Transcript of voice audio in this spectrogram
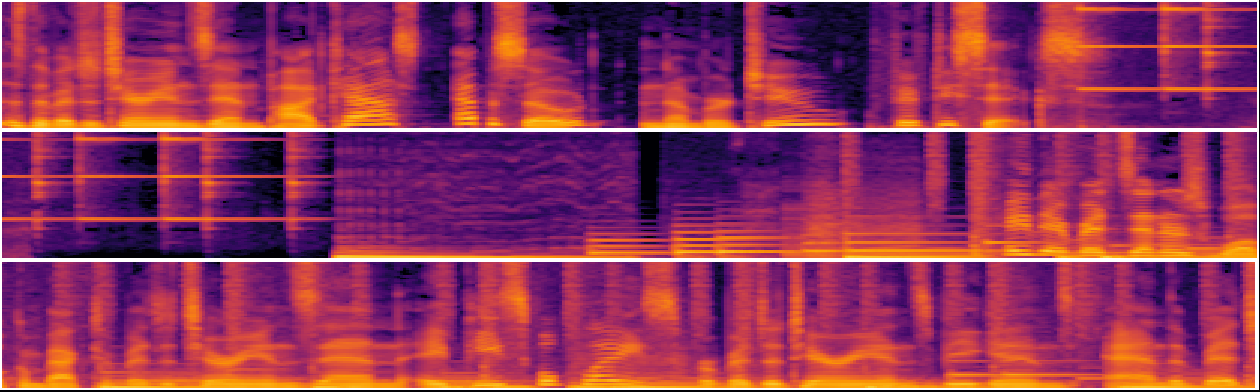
is the Vegetarian Zen Podcast, episode number 256. Hey there, Veg Zenners. Welcome back to Vegetarian Zen, a peaceful place for vegetarians, vegans, and the veg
